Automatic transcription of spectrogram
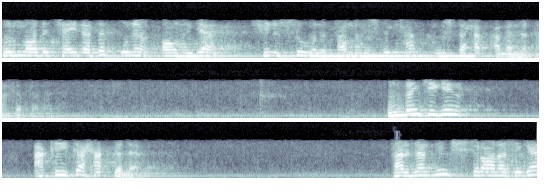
xurmoni chaynatib uni og'ziga shuni suvini tomizishlik ham mustahab amallardan hisoblanadi. Undan keyin aqiqa haqida farzandning shukronasiga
